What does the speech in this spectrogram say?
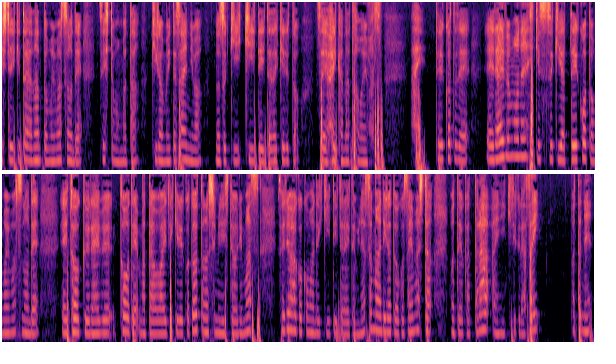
していけたらなと思いますので、ぜひともまた気が向いた際には、覗き聞いていただけると幸いかなと思います。はい。ということで、えー、ライブもね、引き続きやっていこうと思いますので、えー、トーク、ライブ等でまたお会いできることを楽しみにしております。それではここまで聞いていただいた皆様ありがとうございました。またよかったら会いに来てください。またね。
